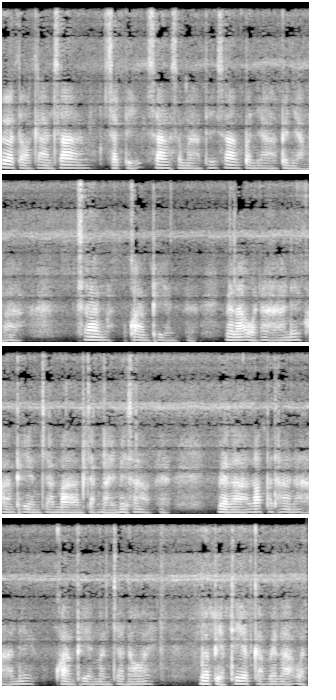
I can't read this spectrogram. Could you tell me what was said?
เอื้อต่อการสร้างสติสร้างสมาธิสร้างปัญญาเป็นอย่างมาก สร้างความเพียรเวลาอดอาหารนี่ความเพียรจะมาจากไหนไม่ทราบเวลารับประทานอาหารนี่ความเพียรมันจะน้อย เมื่อเปรียบเทียบกับเวลาอด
